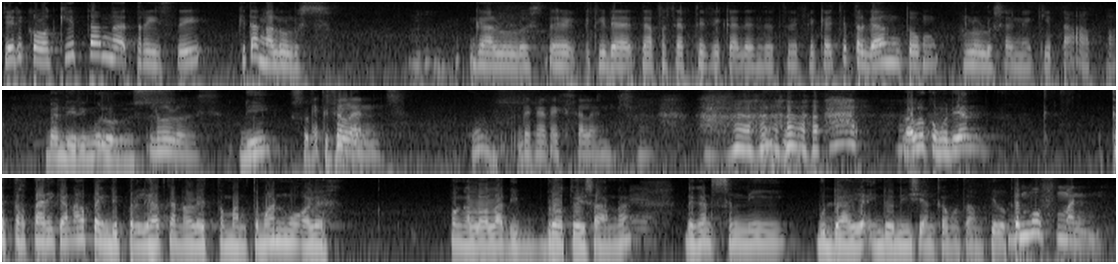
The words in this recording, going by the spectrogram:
Jadi kalau kita nggak terisi, kita nggak lulus. Nggak lulus, dari, tidak dapat sertifikat dan sertifikatnya tergantung kelulusannya kita apa. dan dirimu lulus Lulus. Di sertifikat. Excellence. Oh. Dengan excellence. Lalu kemudian ketertarikan apa yang diperlihatkan oleh teman-temanmu oleh pengelola di Broadway sana Iya. dengan seni budaya Indonesia yang kamu tampilkan? The movement.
